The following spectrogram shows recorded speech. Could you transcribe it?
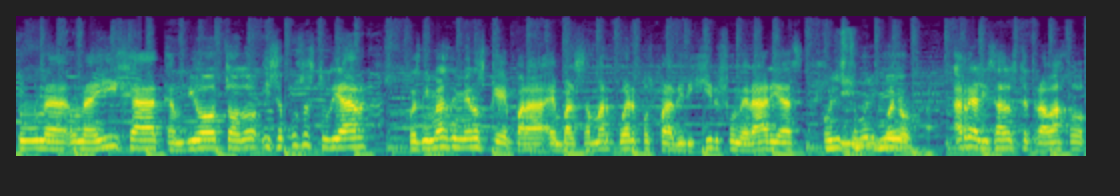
tuvo una, una hija, cambió todo y se puso a estudiar pues ni más ni menos que para embalsamar cuerpos, para dirigir funerarias. Oye, está muy bien. bueno, ha realizado este trabajo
